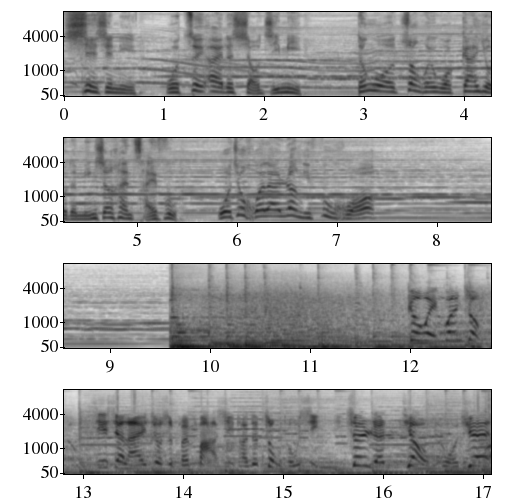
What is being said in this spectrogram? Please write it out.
谢谢你，我最爱的小吉米。等我赚回我该有的名声和财富，我就回来让你复活。各位观众，接下来就是本马戏团的重头戏——真人跳火圈。啊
